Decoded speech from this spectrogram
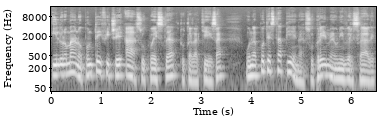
il romano pontefice ha su questa, tutta la Chiesa, una potestà piena, suprema e universale.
